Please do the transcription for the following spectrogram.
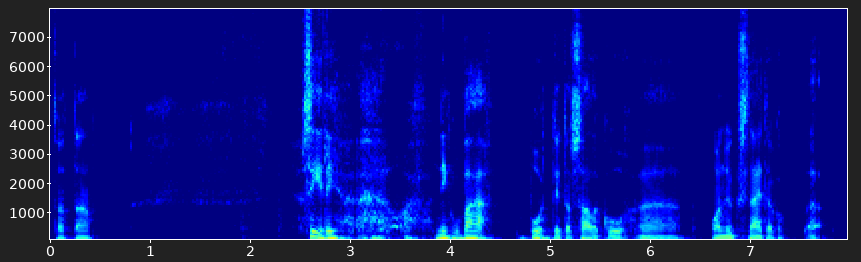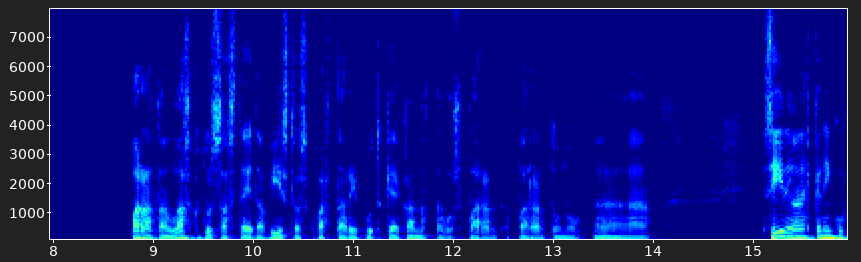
Tota, siili, niin kuin vähän puhuttiin tuossa alkuun, on yksi näitä, joka parantanut laskutusasteita, 15 kvartaaria putkea, kannattavuus parantunut. Siinä on ehkä niin kuin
